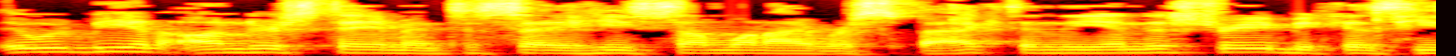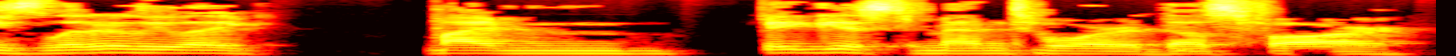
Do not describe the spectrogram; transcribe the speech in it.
it would be an understatement to say he's someone I respect in the industry because he's literally like my biggest mentor thus far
